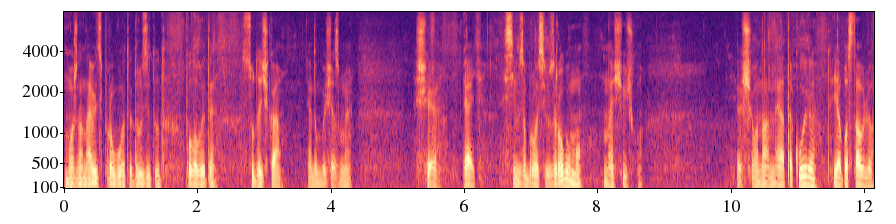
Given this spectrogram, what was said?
Можна навіть спробувати, друзі, тут половити судачка. Я думаю, зараз ми ще 5-7 забросів зробимо на щучку. Якщо вона не атакує, то я поставлю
